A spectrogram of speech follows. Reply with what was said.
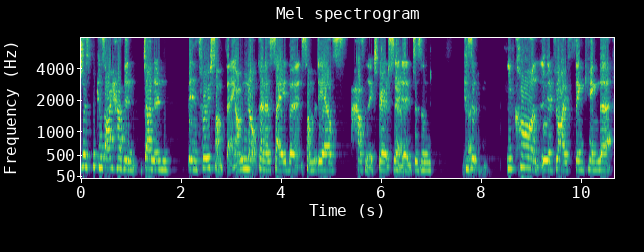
just because I haven't done and been through something, I'm not going to say that somebody else hasn't experienced it. Yeah. It doesn't because you can't live life thinking that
